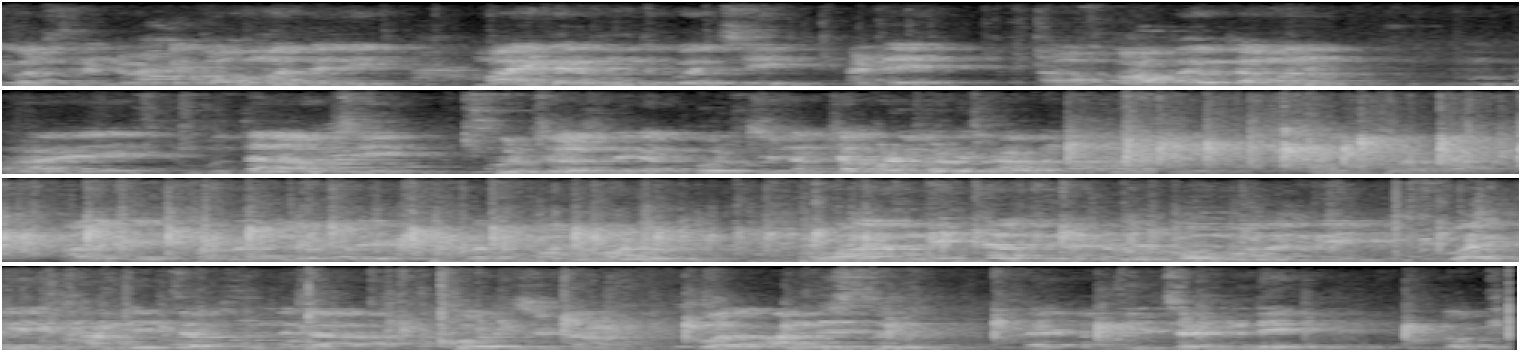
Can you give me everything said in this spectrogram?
ఇవ్వాల్సినటువంటి బహుమతిని మాయ గారి ముందుకు వచ్చి అంటే బాబు యొక్క మను ముత్తన వచ్చి కూర్చోవలసిందిగా కూర్చున్నాం. చప్పటి కొట్టి ప్రభు నామానికి మహిమ పడతాం. అలాగే సమయంలో మరి వారి మనువాడు వారు అందించాల్సినటువంటి బహుమానాన్ని వారికి అందించాల్సిందిగా కోరుచున్నాం. వారు అందిస్తు అందించండి. ఓకే.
